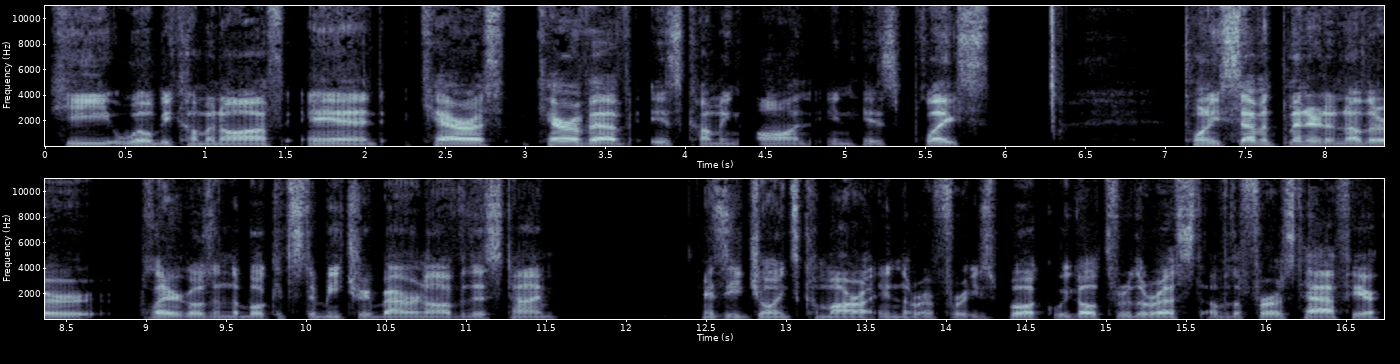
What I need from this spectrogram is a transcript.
He will be coming off, and Karas, Karavaev is coming on in his place. 27th minute, another player goes in the book. It's Dmitry Barinov this time as he joins Kamara in the referee's book. We go through the rest of the first half here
